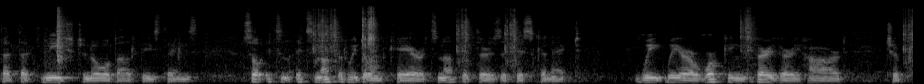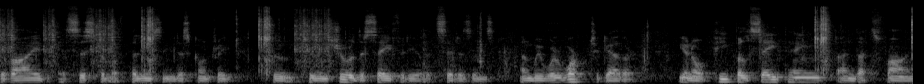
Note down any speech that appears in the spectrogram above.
that, that need to know about these things. So it's, it's not that we don't care, it's not that there's a disconnect. We, we are working very, very hard to provide a system of policing in this country to, to ensure the safety of its citizens, and we will work together. You know, people say things, and that's fine,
